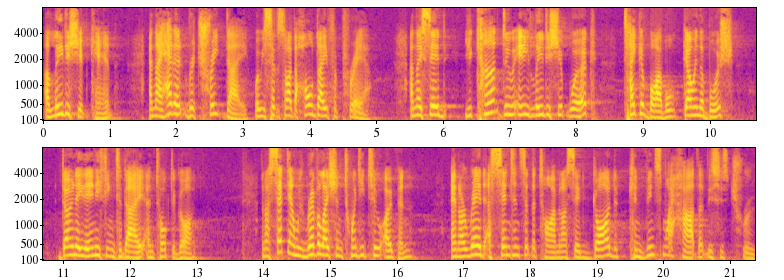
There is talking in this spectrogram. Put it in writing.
a leadership camp, and they had a retreat day where we set aside the whole day for prayer. And they said, you can't do any leadership work, take a Bible, go in the bush, don't eat anything today, and talk to God. And I sat down with Revelation 22 open, and I read a sentence at the time, and I said, God, convince my heart that this is true.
